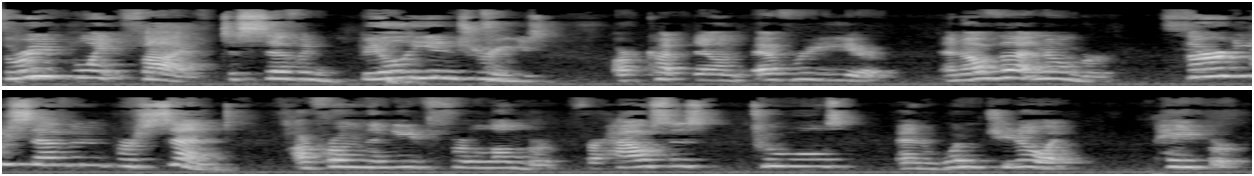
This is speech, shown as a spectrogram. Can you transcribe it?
3.5 to 7 billion trees are cut down every year, and of that number, 37% are from the need for lumber, for houses, tools, and wouldn't you know it, paper.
